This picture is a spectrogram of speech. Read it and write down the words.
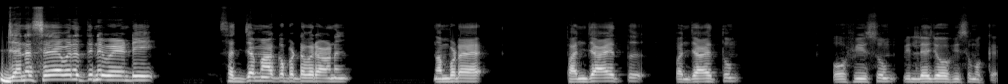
ജനസേവനത്തിന് വേണ്ടി സജ്ജമാക്കപ്പെട്ടവരാണ് നമ്മുടെ പഞ്ചായത്ത് പഞ്ചായത്തും ഓഫീസും വില്ലേജ് ഓഫീസും ഒക്കെ.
